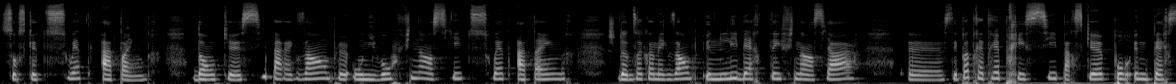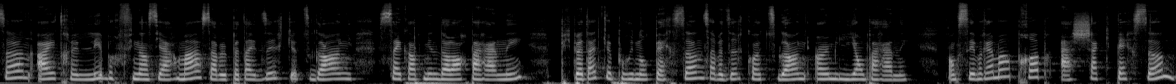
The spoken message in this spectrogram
sur ce que tu souhaites atteindre. Donc, euh, si par exemple, au niveau financier, tu souhaites atteindre, je donne ça comme exemple, une liberté financière, euh, c'est pas très très précis parce que pour une personne, être libre financièrement, ça veut peut-être dire que tu gagnes 50 000 dollars par année, puis peut-être que pour une autre personne, ça veut dire que tu gagnes 1 million par année. Donc c'est vraiment propre à chaque personne.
